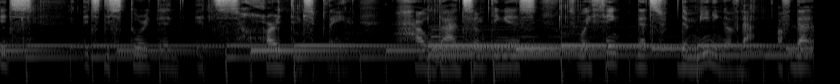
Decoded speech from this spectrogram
It's it's distorted. It's hard to explain how bad something is. So I think that's the meaning of that, of that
